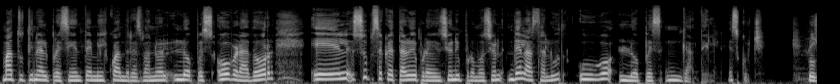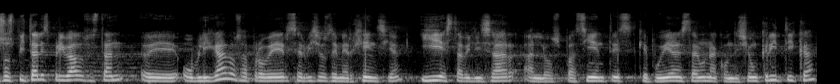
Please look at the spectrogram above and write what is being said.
matutina el presidente de México, Andrés Manuel López Obrador, el subsecretario de Prevención y Promoción de la Salud, Hugo López Gatel. Escuche. Los hospitales privados están eh, obligados a proveer servicios de emergencia y estabilizar a los pacientes que pudieran estar en una condición crítica.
